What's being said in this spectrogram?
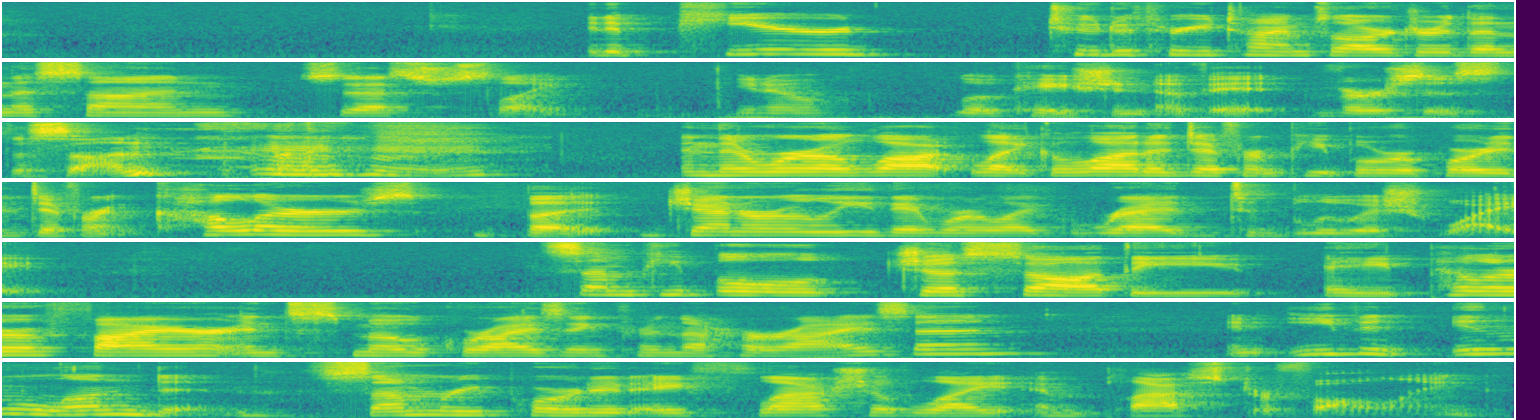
It appeared two to three times larger than the sun, so that's just like, you know, location of it versus the sun. Mm-hmm. and there were a lot like a lot of different people reported different colors, but generally they were like red to bluish white. Some people just saw the a pillar of fire and smoke rising from the horizon, and even in London, some reported a flash of light and plaster falling.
